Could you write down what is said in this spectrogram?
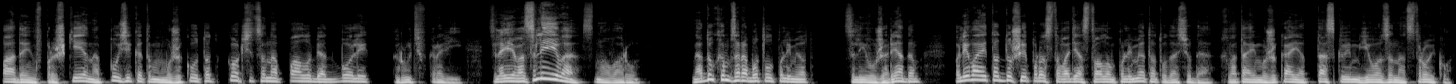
Падаем в прыжке, на пузик этому мужику. Тот корчится на палубе от боли, грудь в крови. «Слева, слева!» — снова ору. Над ухом заработал пулемет. Слив уже рядом. Поливает от души, просто водя стволом пулемета туда-сюда. Хватаем мужика и оттаскиваем его за надстройку.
